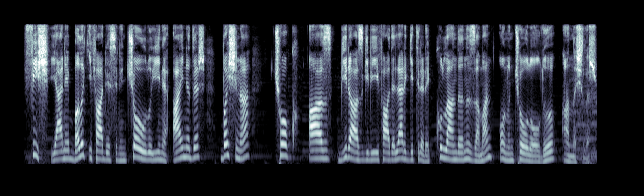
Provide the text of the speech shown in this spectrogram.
fish yani balık ifadesinin çoğulu yine aynıdır. Başına çok az, biraz gibi ifadeler getirerek kullandığınız zaman onun çoğul olduğu anlaşılır.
